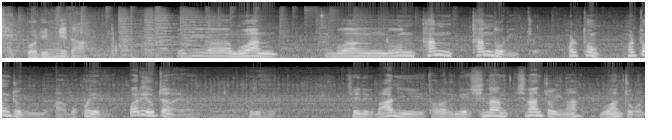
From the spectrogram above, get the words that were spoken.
갯벌입니다. 여기가 무안 무안군 탄 탄돌이 있죠. 활통 활통 쪽입니다. 아, 목포에 뻘이 없잖아요. 그래서 저희들이 많이 돌아다닌 게 신안 신안 쪽이나 무안 쪽을.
